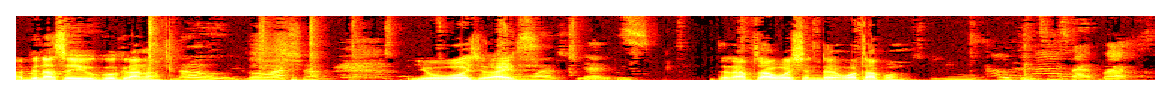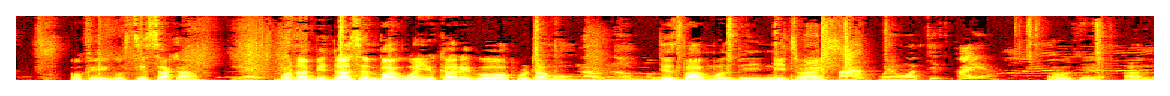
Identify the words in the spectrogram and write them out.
I been I say you go grind am. No, you go wash them. You wash, right? You wash, yes. Then after washing, then what happen? You put it inside bag. Okay, you go still sack am. Yes. But not be that same bag when you carry go uproot am. o. No, no, no. This bag must be neat, right? Leave Bag when want it tire. Okay, and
